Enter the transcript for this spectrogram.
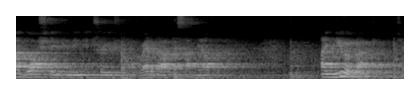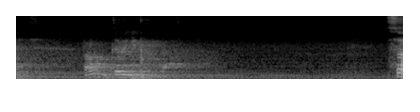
I'd watched Inconvenient Truth and I'd read about this, that, and the other. I knew about change, but I wasn't doing anything about it. So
